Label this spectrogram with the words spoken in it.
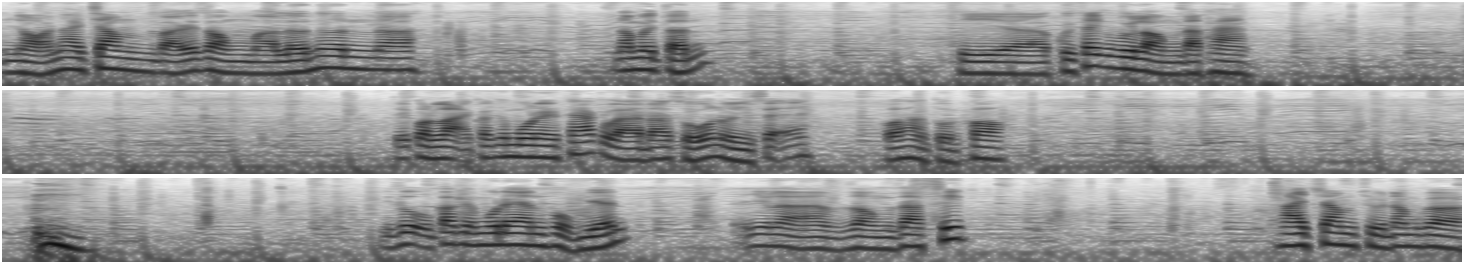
nhỏ hơn 200 và cái dòng mà lớn hơn 50 tấn. Thì quý khách vui lòng đặt hàng. Thế còn lại các cái model khác là đa số là mình sẽ có hàng tồn kho. Ví dụ các cái model phổ biến như là dòng Jasit 200 5G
